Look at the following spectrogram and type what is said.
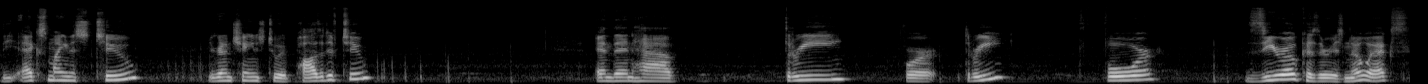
the x minus 2, you're going to change to a positive 2 and then have three for three, four, 0 because there is no x,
